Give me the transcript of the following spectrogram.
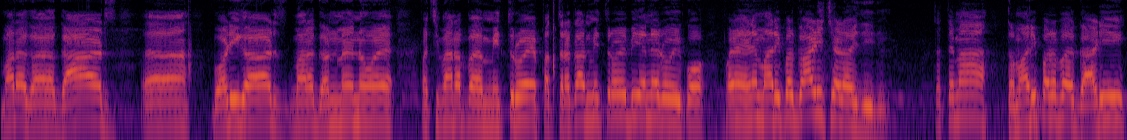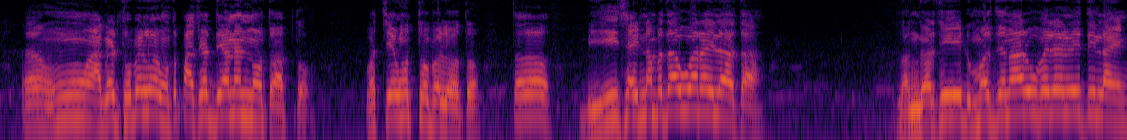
મારા ગાર્ડ્સ બોડીગાર્ડ્સ, મારા ગનમેનોએ, પછી મારા મિત્રોએ, પત્રકાર મિત્રોએ બી એને રોઈકો, પણ એણે મારી પર ગાડી ચડાવી દીધી. તો તેમાં તમારી પર ગાડી હું આગળ થોભેલો હું તો પાછળ ધ્યાન જ નહોતો આપતો. વચ્ચે હું જ થોભેલો હતો. તો બીજી સાઈડના બધા ઊભા રહેલા હતા. લંગરથી ડુમસ જનાર ઉભેલી હતી લાઈન.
